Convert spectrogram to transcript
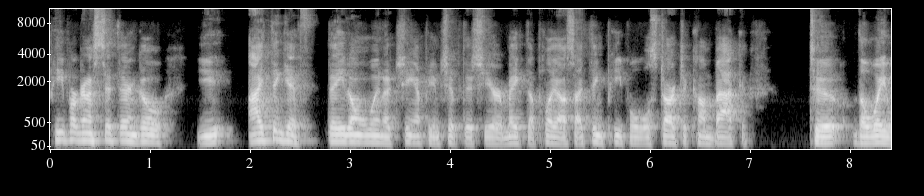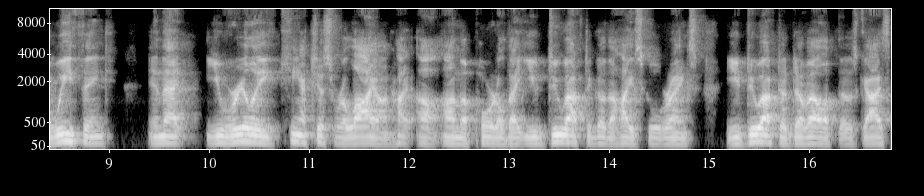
people are going to sit there and go. You, I think if they don't win a championship this year, make the playoffs, I think people will start to come back to the way we think in that you really can't just rely on high, uh, on the portal that you do have to go the high school ranks you do have to develop those guys,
